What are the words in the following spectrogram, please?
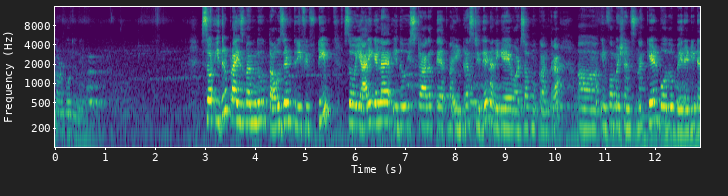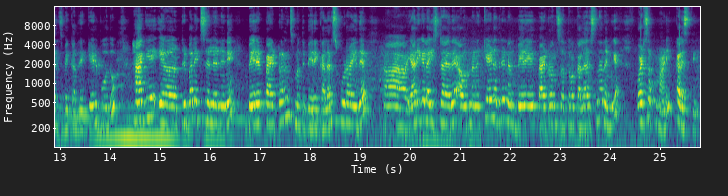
ನೋಡ್ಬೋದು ನೀವು. ಸೊ ಇದ್ರ ಪ್ರೈಸ್ ಬಂದು ತೌಸಂಡ್ ತ್ರೀ ಫಿಫ್ಟಿ ಸೊ ಯಾರಿಗೆಲ್ಲ ಇದು ಇಷ್ಟ ಆಗುತ್ತೆ ಅಥವಾ ಇಂಟ್ರೆಸ್ಟ್ ಇದೆ, ನನಗೆ ವಾಟ್ಸಪ್ ಮುಖಾಂತರ ಇನ್ಫಾರ್ಮೇಷನ್ಸ್ನ ಕೇಳ್ಬೋದು, ಬೇರೆ ಡೀಟೇಲ್ಸ್ ಬೇಕಾದರೆ ಕೇಳ್ಬೋದು. ಹಾಗೆ ಟ್ರಿಬಲ್ ಎಕ್ಸೆಲ್ಲೇ ಬೇರೆ ಪ್ಯಾಟ್ರನ್ಸ್ ಮತ್ತು ಬೇರೆ ಕಲರ್ಸ್ ಕೂಡ ಇದೆ. ಯಾರಿಗೆಲ್ಲ ಇಷ್ಟ ಇದೆ, ಅವ್ರು ನನಗೆ ಕೇಳಿದ್ರೆ ನಾನು ಬೇರೆ ಪ್ಯಾಟ್ರನ್ಸ್ ಅಥವಾ ಕಲರ್ಸ್ನ ನಿಮಗೆ ವಾಟ್ಸಪ್ ಮಾಡಿ ಕಳಿಸ್ತೀನಿ.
